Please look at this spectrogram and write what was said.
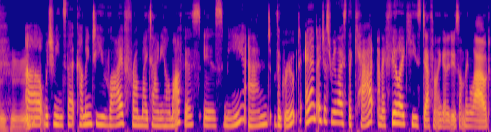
mm-hmm. uh, which means that coming to you live from my tiny home office is me and the Groot. And I just realized the cat, and I feel like he's definitely going to do something loud.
